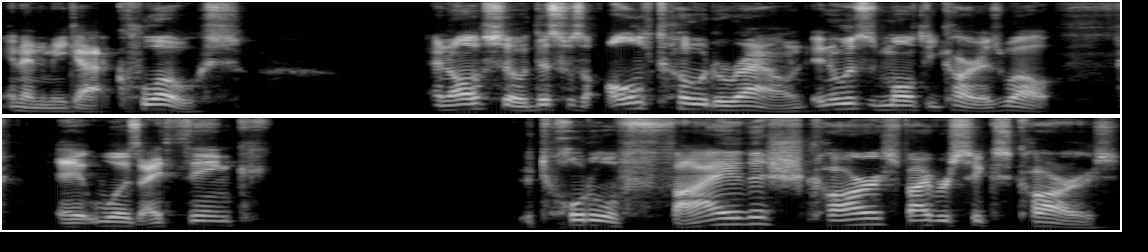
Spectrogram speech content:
an enemy got close. And also this was all towed around and it was multi-cart as well. It was I think a total of five-ish cars, five or six cars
